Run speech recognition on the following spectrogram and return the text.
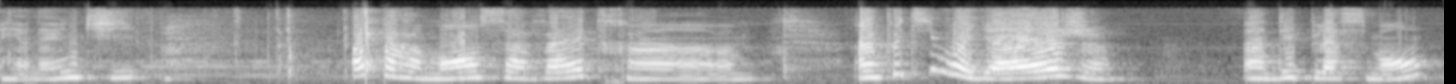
il y en a une qui... Apparemment, ça va être un, petit voyage, un déplacement,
